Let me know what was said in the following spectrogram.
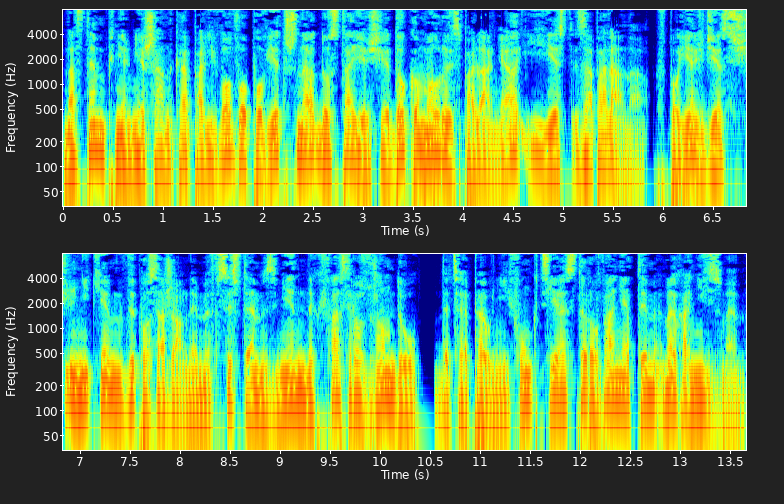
Następnie mieszanka paliwowo-powietrzna dostaje się do komory spalania i jest zapalana. W pojeździe z silnikiem wyposażonym w system zmiennych faz rozrządu, DC pełni funkcję sterowania tym mechanizmem.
